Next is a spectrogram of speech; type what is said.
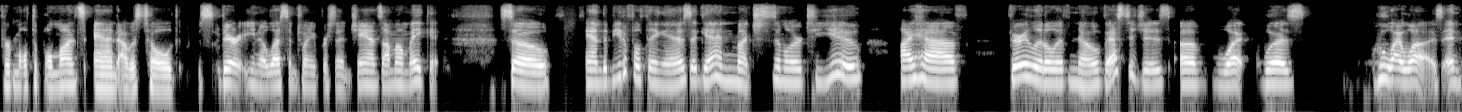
for multiple months and i was told very you know less than 20% chance i'm gonna make it. So and the beautiful thing is, again, much similar to you, I have very little, if no, vestiges of what was who I was. And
